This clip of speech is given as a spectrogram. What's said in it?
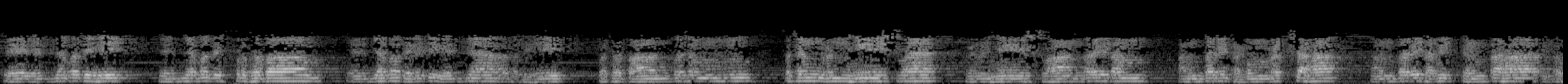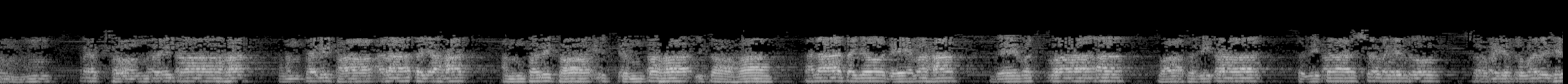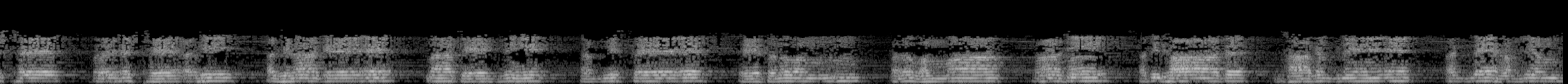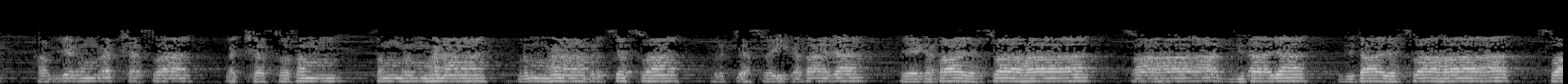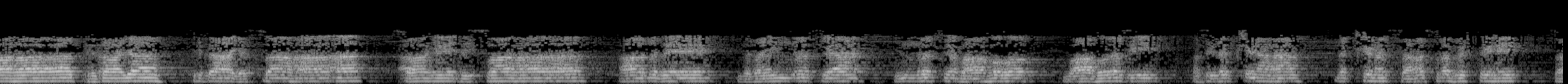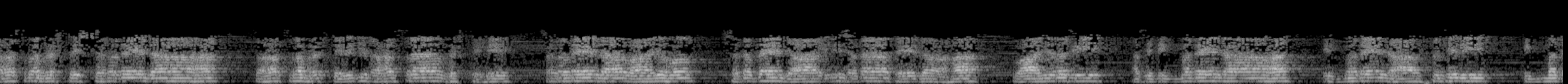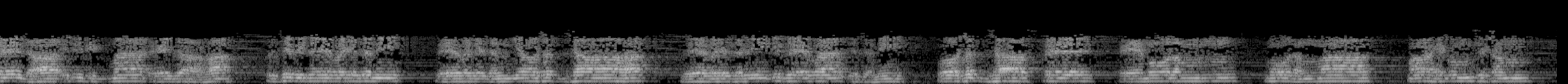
ते यज्ञपतिः यज्ञपतिः पृथताम् यज्ञपतिरिति यज्ञापतिः। पथताम् क्वचम् क्वचम् गृह्णीष्व गृह्णीष्वान्तरितम् अन्तरितकम् रक्षः अन्तरितमित्यन्तः इतम्। रक्षोऽन्तरिताः अन्तरिता अलातयः अन्तरिता इत्यन्तः इताः। अलातयो देवः। देवत्वा त्वा सविता। सविता श्रवयतु। श्रवयतु वरिष्ठे। वरिष्ठे अधि। अधिनाके। नाकेऽग्निः। अग्निस्ते। एतनुवम् तनुवम्। मा। माधि अतिधाक्। धागग्ने। अग्ने हव्यम्। हव्यगम् रक्षस्व। रक्षस्व सम् सम्ब्रह्मणा ब्रह्मणा पृच्छस्व पृच्छस्वैकताय एकताय स्वाहा स्वाहाद्विताय द्विताय स्वाहा स्वाहा त्रिताय त्रिताय स्वाहा स्वाहेति स्वाहा आदवे गत इन्द्रस्य इन्द्रस्य बाहुः बाहुरसि असि दक्षिणः दक्षिणः सहस्रभृष्टिः सहस्रभृष्टिः शततेजाः सहस्रभृष्टिरिति सहस्रभृष्टिः शततेजा वायुः शततेजा इति शततेजाः। वायुरसि असि तिग्मतेजाः तिग्मतेजाः पृथिवी तिग्मतेजा इति तिग्मतेजाः पृथिविदेवयजनि देवयजन्योषध्याः देवयजनीति देवयजनि ओषध्यास्ते हे मूलम् मूलम् मा मा हिपुंसिषम्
